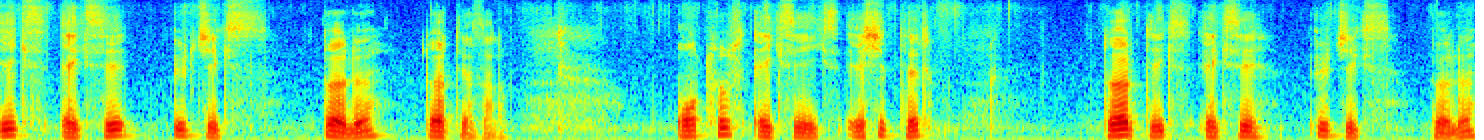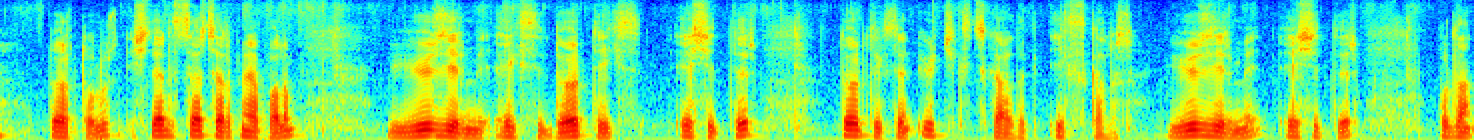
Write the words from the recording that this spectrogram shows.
x eksi 3x bölü 4 yazalım. 30 eksi x eşittir. 4x eksi 3x bölü 4 olur. İşler dışarı çarpma yapalım. 120 eksi 4x eşittir. 4x'ten 3x çıkardık. x kalır. 120 eşittir. Buradan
